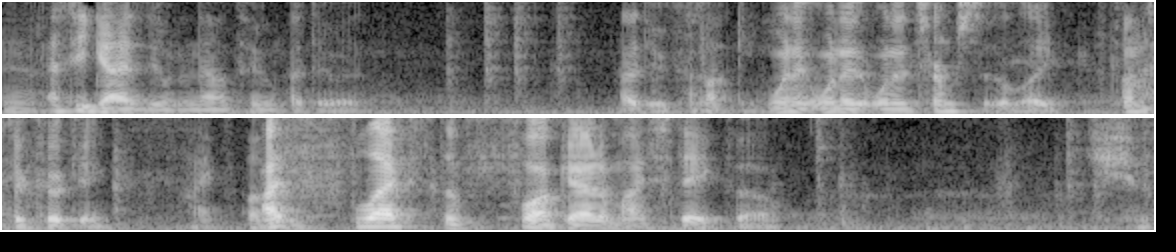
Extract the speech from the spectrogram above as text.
yeah, I see guys doing it now too. I do it. I do kind of Fucking- when it when it when it comes to like comes to cooking. I I fucking, flex the fuck out of my steak though. You should,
